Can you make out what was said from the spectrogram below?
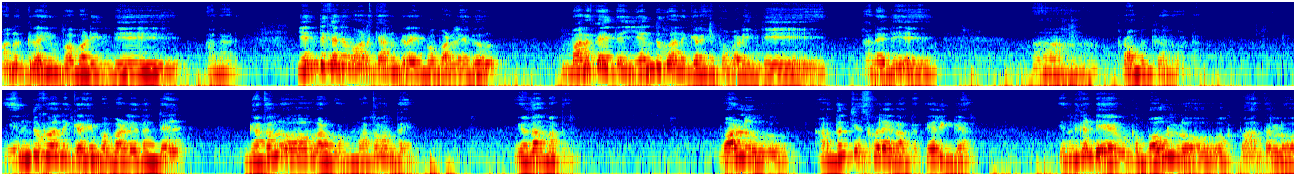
అనుగ్రహింపబడింది అన్నాడు. ఎందుకని వాళ్ళకి అనుగ్రహింపబడలేదు? మనకైతే ఎందుకు అనుగ్రహింపబడింది అనేది ప్రాముఖ్యం అనమాట ఎందుకు అనుగ్రహింపబడలేదంటే గతంలో వాళ్ళకు ఒక మతం ఉంది. యుధ మతం వాళ్ళు అర్థం చేసుకోలేరు అంత తేలిగ్గా. ఎందుకంటే ఒక బౌల్లో ఒక పాత్రలో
